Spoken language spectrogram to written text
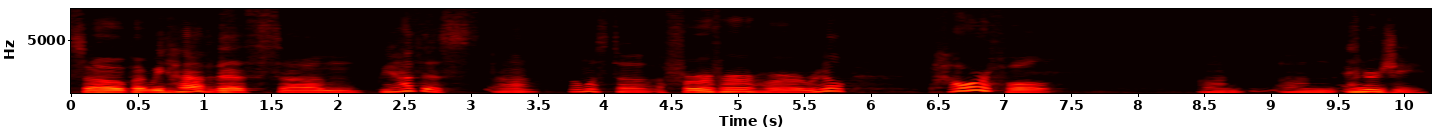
so, but we have this, um, we have this uh, almost a, a, fervor or a real powerful um, um energy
